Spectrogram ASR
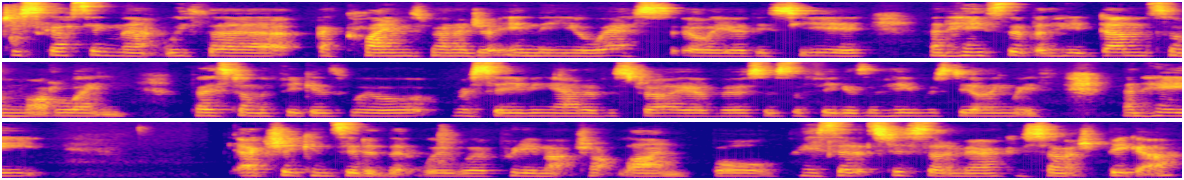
discussing that with a, a claims manager in the US earlier this year, and he said that he'd done some modelling based on the figures we were receiving out of Australia versus the figures that he was dealing with, and he actually considered that we were pretty much on line ball. He said it's just that America's so much bigger.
